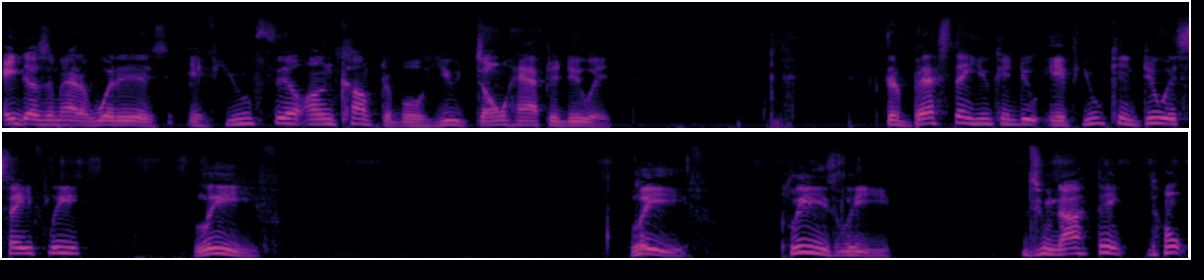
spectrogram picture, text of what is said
It doesn't matter what it is. If you feel uncomfortable, you don't have to do it. The best thing you can do, if you can do it safely, leave. Leave. Please leave. Do not think, don't,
